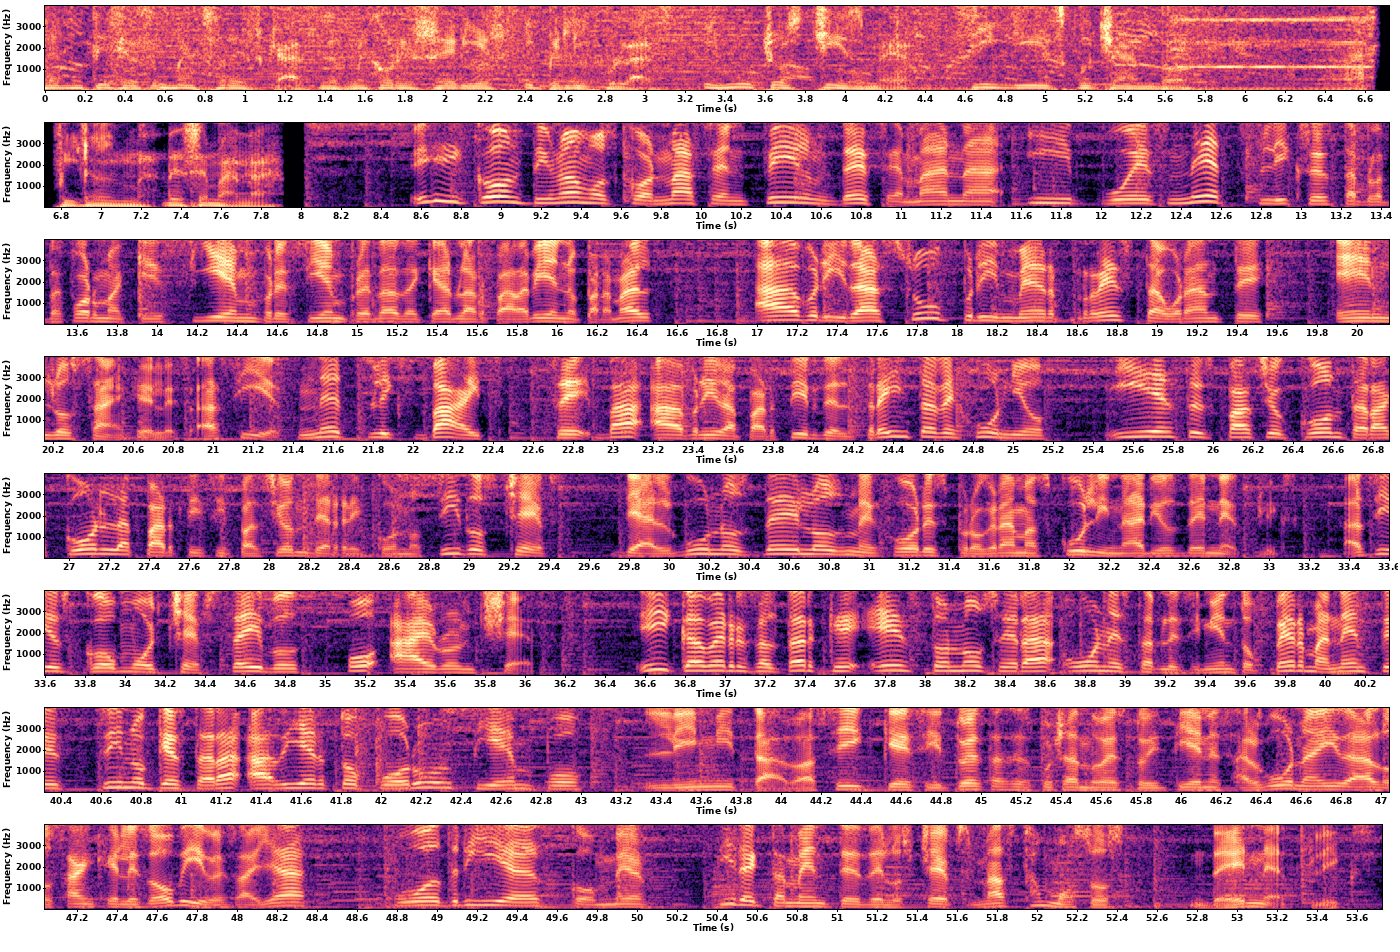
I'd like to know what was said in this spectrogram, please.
las noticias más frescas, las mejores series y películas y muchos chismes. Sigue escuchando Film de Semana. Y continuamos con más en film de semana y pues Netflix, esta plataforma que siempre, siempre da de qué hablar para bien o para mal, abrirá su primer restaurante en Los Ángeles. Así es, Netflix Bites se va a abrir a partir del 30 de junio y este espacio contará con la participación de reconocidos chefs de algunos de los mejores programas culinarios de Netflix, así es como Chef's Table o Iron Chef. Y cabe resaltar que esto no será un establecimiento permanente, sino que estará abierto por un tiempo limitado. Así que si tú estás escuchando esto y tienes alguna ida a Los Ángeles o vives allá, podrías comer directamente de los chefs más famosos de Netflix.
